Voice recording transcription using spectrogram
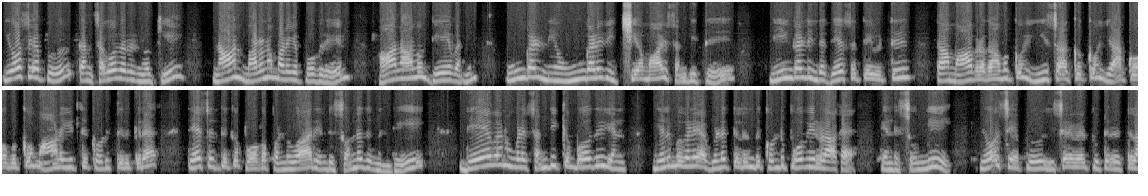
யோசேப்பு தன் சகோதரரை நோக்கி நான் மரணம் அடையப் போகிறேன். ஆனாலும் தேவன் உங்கள் நீ- உங்களை நிச்சயமாய் சந்தித்து நீங்கள் இந்த தேசத்தை விட்டு தாம் ஆபிரகாமுக்கும் ஈசாக்குக்கும் யாக்கோவுக்கும் ஆணையிட்டு கொடுத்திருக்கிற தேசத்துக்கு போக பண்ணுவார் என்று சொன்னது சொன்னதுமின்றி தேவன் உங்களை சந்திக்கும் போது என் எலும்புகளை அவ்விடத்திலிருந்து கொண்டு போவீர்களாக என்று சொல்லி யோசேப்பு இஸ்ரவேல் புத்திரத்தில்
